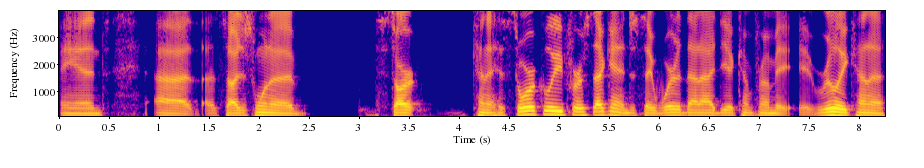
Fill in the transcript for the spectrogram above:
And uh, so I just want to start kind of historically for a second and just say where did that idea come from? It, it really kind of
